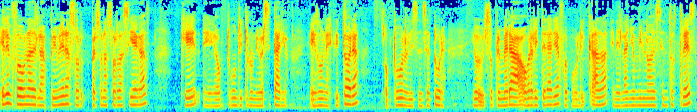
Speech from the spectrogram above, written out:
Helen fue una de las primeras personas sordas ciegas que eh, obtuvo un título universitario. Es una escritora, obtuvo una licenciatura y su primera obra literaria fue publicada en el año 1903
